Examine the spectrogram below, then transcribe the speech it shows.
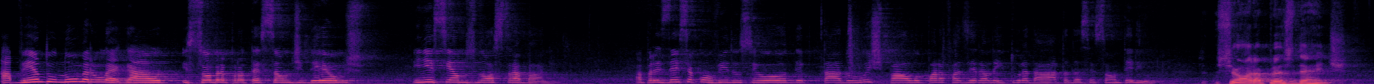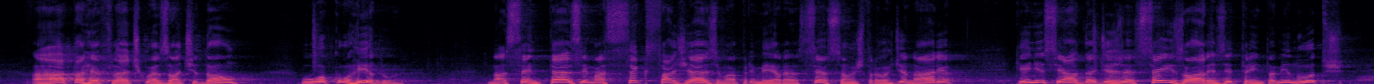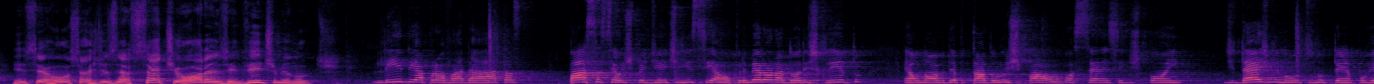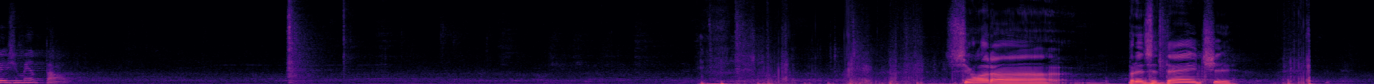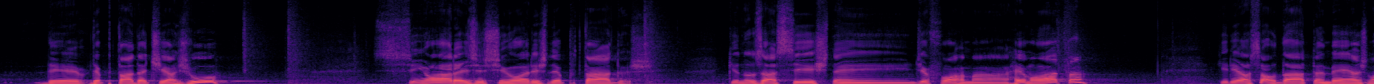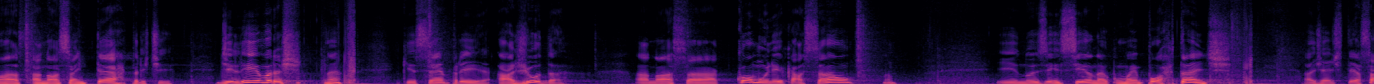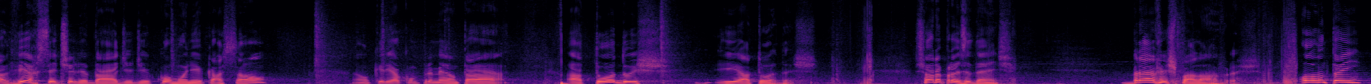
Havendo o número legal e sobre a proteção de Deus, iniciamos nosso trabalho. A presidência convida o senhor deputado Luiz Paulo para fazer a leitura da ata da sessão anterior. Senhora presidente, a ata reflete com exatidão o ocorrido na centésima sexagésima primeira sessão extraordinária, que iniciada às 16 horas e 30 minutos, encerrou-se às 17 horas e 20 minutos. Lida e aprovada a ata, passa-se ao expediente inicial. O primeiro orador inscrito é o nobre deputado Luiz Paulo. Vossa Excelência dispõe de 10 minutos no tempo regimental. Senhora presidente, de, deputada Tia Ju, senhoras e senhores deputados que nos assistem de forma remota, queria saudar também no a nossa intérprete de Libras, né, que sempre ajuda a nossa comunicação né, e nos ensina como é importante a gente ter essa versatilidade de comunicação. Então, queria cumprimentar a todos e a todas. Senhora Presidente, breves palavras. Ontem,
